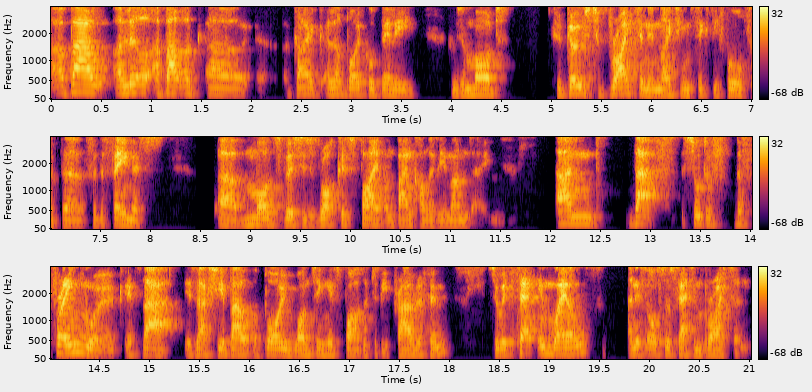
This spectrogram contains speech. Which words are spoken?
about a little about a, uh, a guy, a little boy called Billy, who's a mod, who goes to Brighton in 1964 for the for the famous uh, mods versus rockers fight on Bank Holiday Monday, and that's sort of the framework. If that is actually about a boy wanting his father to be proud of him, so it's set in Wales and it's also set in Brighton.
